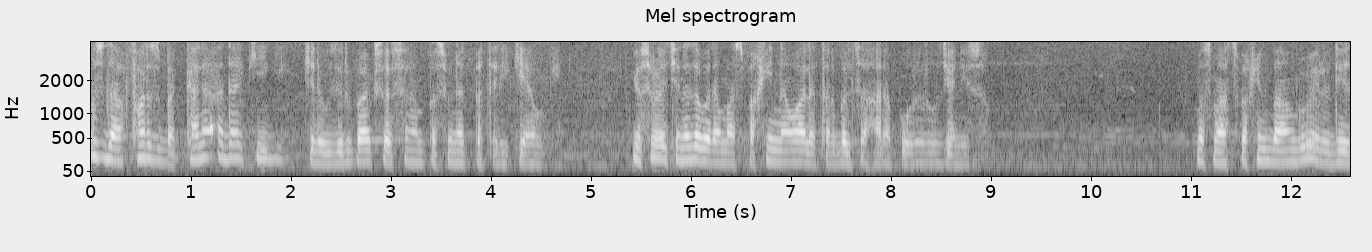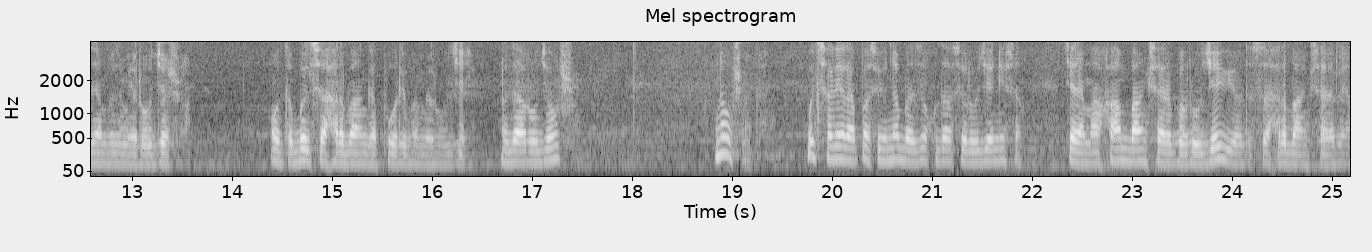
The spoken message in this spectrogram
اوس دا فرض به کله ادا کیږي چې د حضور پاک صلی الله علیه وسلم په سنت په طریقې او کې یو سره چې نه زبر ماسپخین نواله تر بل سهار پورې روزه نیسه بس ماسپخین بانګو ویل دې د مې روزه شو او د بل سهار بانګه پورې به مې روزه نو دا روزه شو نو شو بل سړی را پسې نه به زه خدا سره روزه نیسم چې ما خام بانګ سره به روزه وي او د سهار بانګ سره به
